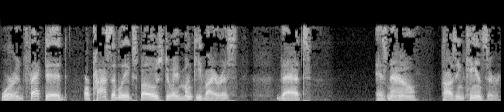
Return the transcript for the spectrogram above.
were infected or possibly exposed to a monkey virus that is now causing cancer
